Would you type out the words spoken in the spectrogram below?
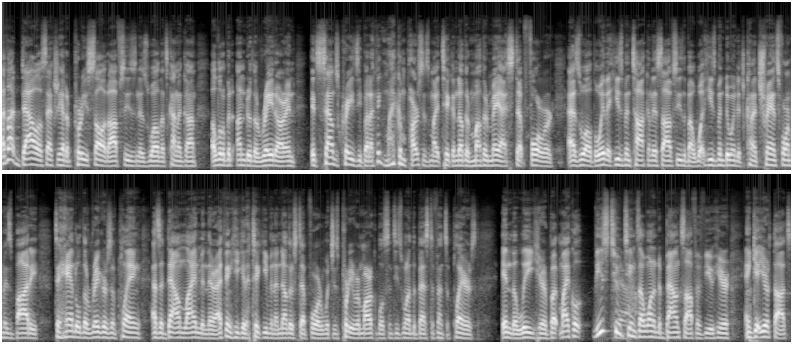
I thought Dallas actually had a pretty solid offseason as well. That's kind of gone a little bit under the radar. And it sounds crazy, but I think Micah Parsons might take another Mother May I step forward as well. The way that he's been talking this offseason about what he's been doing to kind of transform his body to handle the rigors of playing as a down lineman there, I think he could take even another step forward, which is pretty remarkable since he's one of the best defensive players in the league here. But Michael, these two yeah. teams I wanted to bounce off of you here and get your thoughts.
